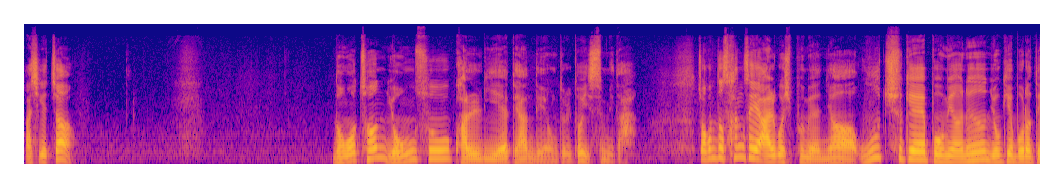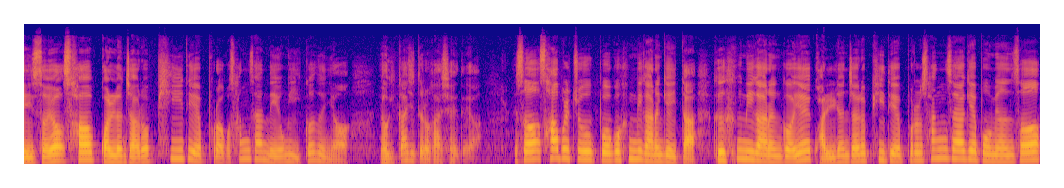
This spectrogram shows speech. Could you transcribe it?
아시겠죠? 농어촌 용수 관리에 대한 내용들도 있습니다. 조금 더 상세히 알고 싶으면요. 우측에 보면은 여기에 뭐라 돼 있어요? 사업 관련 자료 PDF라고 상세한 내용이 있거든요. 여기까지 들어가셔야 돼요. 그래서 사업을 쭉 보고 흥미 가는 게 있다. 그 흥미 가는 거에 관련 자료 PDF를 상세하게 보면서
